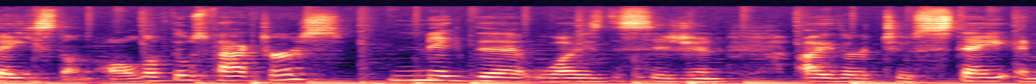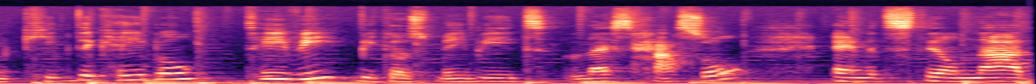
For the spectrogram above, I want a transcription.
based on all of those factors, make the wise decision either to stay and keep the cable TV because maybe it's less hassle and it's still not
